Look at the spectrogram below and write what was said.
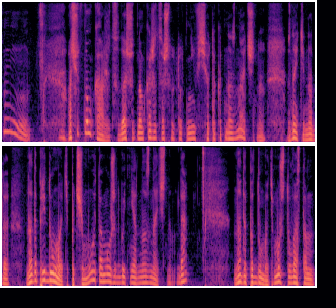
Хм, а что-то нам кажется, да, что-то нам кажется, что тут не все так однозначно. Знаете, надо, надо придумать, почему это может быть неоднозначным, да? Надо подумать, может у вас там...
